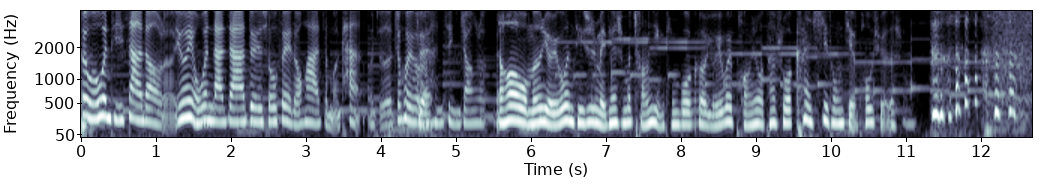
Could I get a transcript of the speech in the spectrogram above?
被我们问题吓到了，因为有问大家对收费的话怎么看，我觉得就会有对人很紧张了。然后我们有一个问题是每天什么场景听播客？有一位朋友他说看系统解剖学的时候，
